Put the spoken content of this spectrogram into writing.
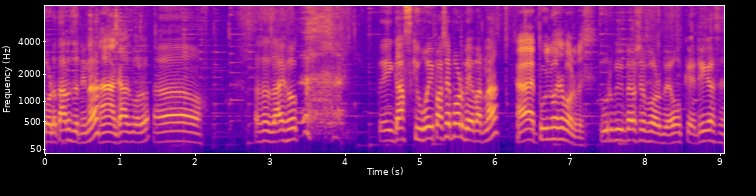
বড় তার জন্য না? হ্যাঁ গাছ বড়। আচ্ছা যাই হোক। তো এই গাছ কি ওই পাশে পড়বে এবার না? হ্যাঁ পূর্ব পাশে পড়বে। পূর্বী পাশে পড়বে ওকে ঠিক আছে।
